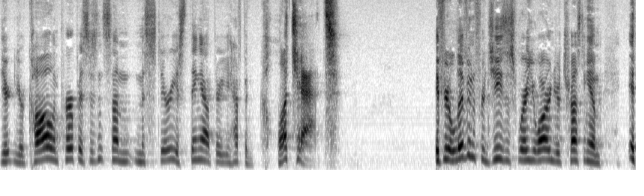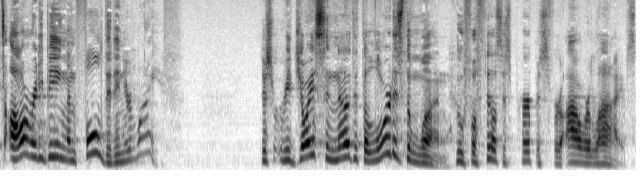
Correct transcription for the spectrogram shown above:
Your, your call and purpose isn't some mysterious thing out there you have to clutch at. If you're living for Jesus where you are and you're trusting Him, it's already being unfolded in your life. Just rejoice and know that the Lord is the one who fulfills His purpose for our lives.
